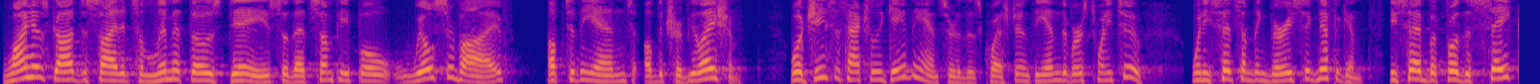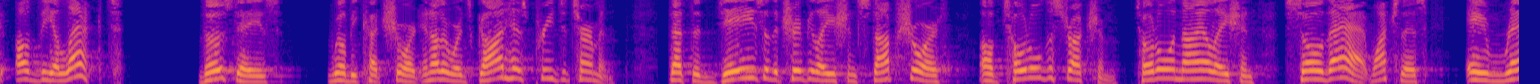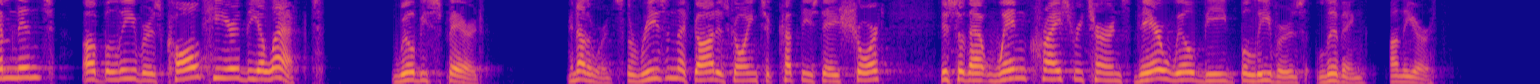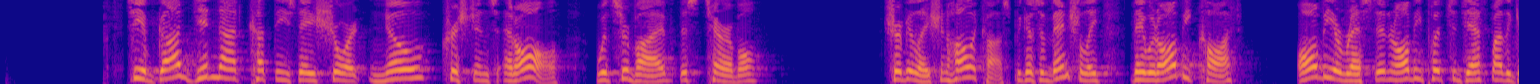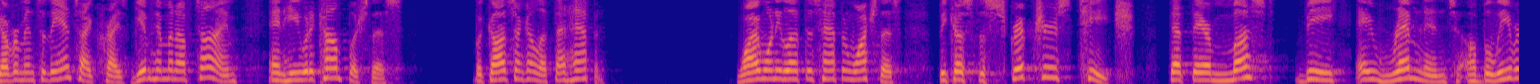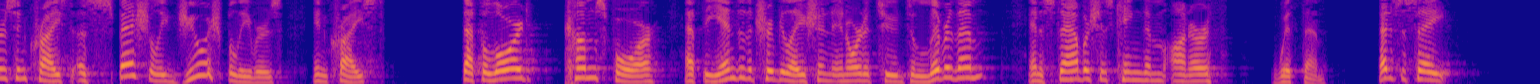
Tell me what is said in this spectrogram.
Why has God decided to limit those days so that some people will survive up to the end of the tribulation? Well, Jesus actually gave the answer to this question at the end of verse 22 when he said something very significant. He said, But for the sake of the elect, those days will be cut short. In other words, God has predetermined that the days of the tribulation stop short of total destruction, total annihilation, so that, watch this, a remnant of believers called here the elect will be spared. In other words, the reason that God is going to cut these days short is so that when Christ returns, there will be believers living on the earth. See, if God did not cut these days short, no Christians at all would survive this terrible tribulation holocaust because eventually they would all be caught, all be arrested, and all be put to death by the government of the Antichrist. Give him enough time and he would accomplish this. But God's not going to let that happen. Why won't he let this happen? Watch this. Because the scriptures teach that there must be a remnant of believers in Christ, especially Jewish believers in Christ, that the Lord comes for at the end of the tribulation in order to deliver them and establish his kingdom on earth with them. That is to say,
